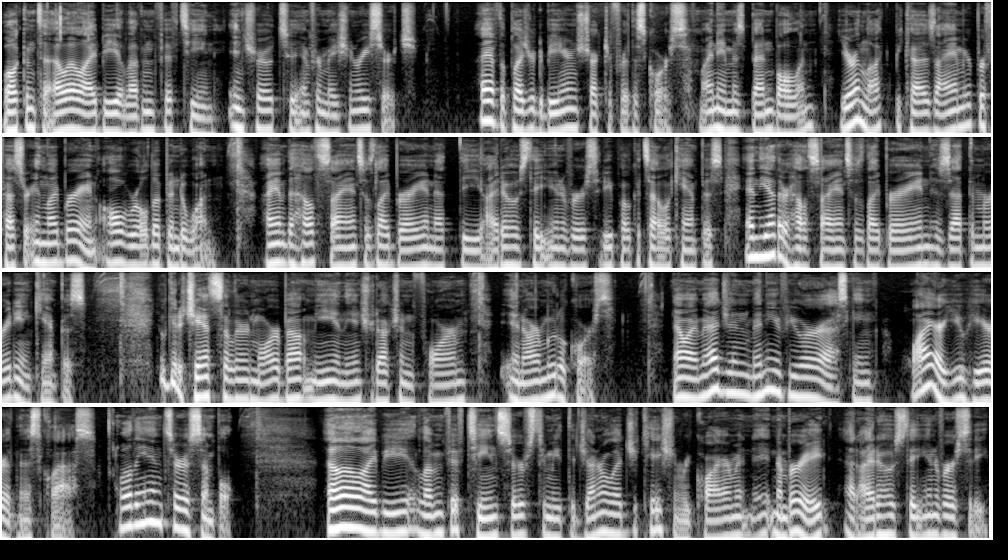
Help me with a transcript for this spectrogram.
Welcome to LLIB 1115, Intro to Information Research. I have the pleasure to be your instructor for this course. My name is Ben Bolin. You're in luck because I am your professor and librarian all rolled up into one. I am the health sciences librarian at the Idaho State University Pocatello campus, and the other health sciences librarian is at the Meridian campus. You'll get a chance to learn more about me in the introduction form in our Moodle course. Now I imagine many of you are asking, why are you here in this class? Well, the answer is simple. LLIB 1115 serves to meet the general education requirement number 8 at Idaho State University.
